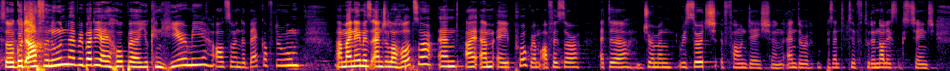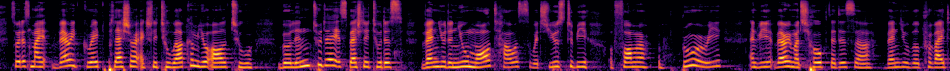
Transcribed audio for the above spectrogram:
So good afternoon, everybody. I hope uh, you can hear me also in the back of the room. Uh, my name is Angela Holzer, and I am a program officer at the German Research Foundation and the representative to the Knowledge Exchange. So it is my very great pleasure actually to welcome you all to Berlin today, especially to this venue, the New Malt House, which used to be a former brewery. And we very much hope that this uh, venue will provide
